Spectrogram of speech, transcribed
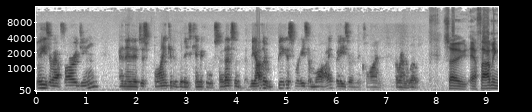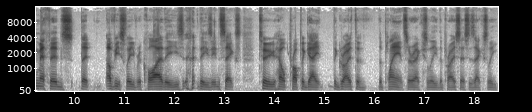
Bees are out foraging, and then they're just blanketed with these chemicals. So that's a, the other biggest reason why bees are in decline around the world. So our farming methods that obviously require these these insects to help propagate the growth of the plants are actually the process is actually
